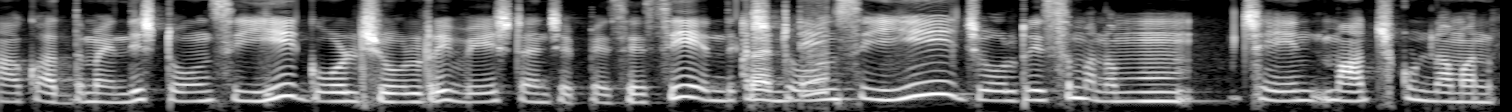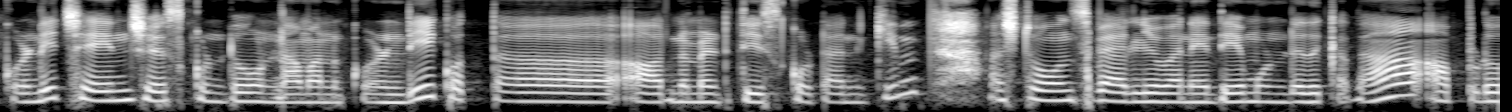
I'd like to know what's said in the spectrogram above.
నాకు అర్థమైంది స్టోన్స్ ఇవి గోల్డ్ జ్యువెలరీ వేస్ట్ అని చెప్పేసేసి. ఎందుకంటే స్టోన్స్ ఇవి జ్యువెలరీస్ మనం చేంజ్ మార్చుకున్నాం అనుకోండి చేంజ్ చేసుకుంటూ ఉన్నాం అనుకోండి కొత్త ఆర్నమెంట్ తీసుకోవటానికి ఆ స్టోన్స్ వాల్యూ అనేది ఏమి ఉండదు కదా. అప్పుడు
